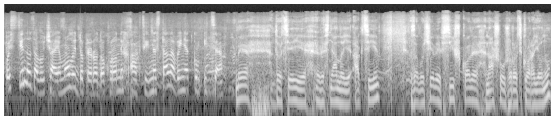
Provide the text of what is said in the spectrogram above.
постійно залучає молодь до природоохоронних акцій. Не стала винятком і це. Ми до цієї весняної акції залучили всі школи нашого Ужгородського району,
